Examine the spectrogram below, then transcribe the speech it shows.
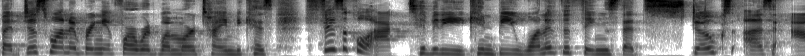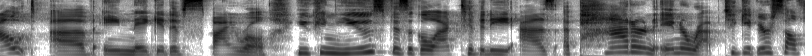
but just want to bring it forward one more time because physical activity can be one of the things that stokes us out of a negative spiral. You can use physical activity as a pattern pattern interrupt to give yourself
